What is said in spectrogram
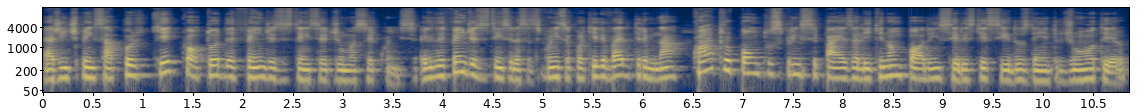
é a gente pensar por que, que o autor defende a existência de uma sequência. Ele defende a existência dessa sequência porque ele vai determinar quatro pontos principais ali que não podem ser esquecidos dentro de um roteiro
